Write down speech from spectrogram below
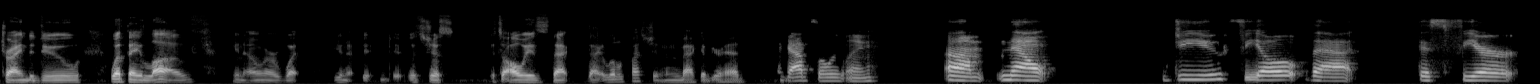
trying to do what they love you know or what you know it, it's just it's always that that little question in the back of your head. Absolutely. Um now do you feel that this fear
